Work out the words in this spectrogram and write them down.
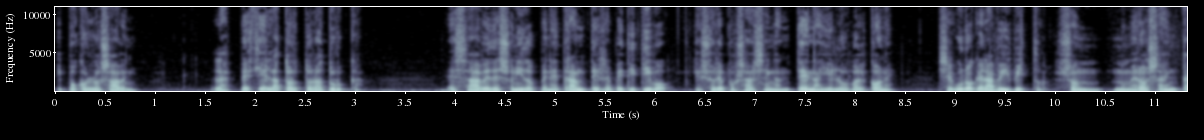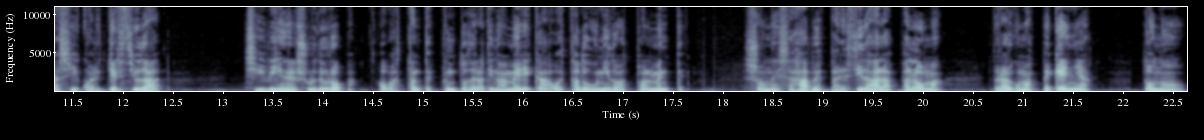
y pocos lo saben. La especie es la tórtora turca, esa ave de sonido penetrante y repetitivo que suele posarse en antenas y en los balcones. Seguro que la habéis visto, son numerosas en casi cualquier ciudad si vivís en el sur de Europa, o bastantes puntos de Latinoamérica o Estados Unidos actualmente. Son esas aves parecidas a las palomas, pero algo más pequeñas, tono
